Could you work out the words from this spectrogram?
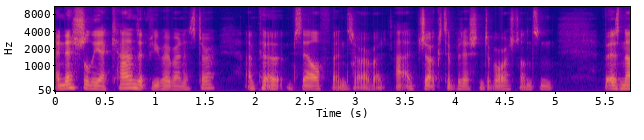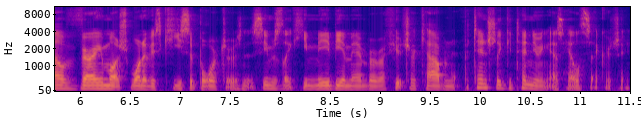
initially a candidate for Prime Minister and put himself in sort of a, a juxtaposition to Boris Johnson but is now very much one of his key supporters, and it seems like he may be a member of a future cabinet, potentially continuing as health secretary.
